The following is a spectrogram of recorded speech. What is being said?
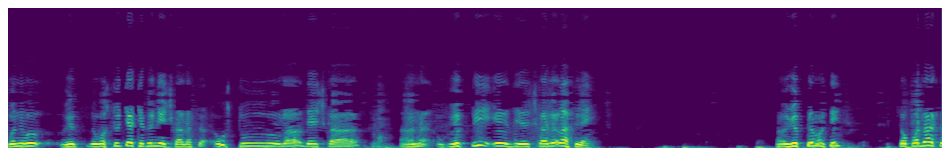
म्हणून वस्तूच्या ठिकाणी देश काळ असतं वस्तूला देश काळ आणि व्यक्ती हे देश काळाला असं आहे व्यक्त म्हणते तो पदार्थ.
